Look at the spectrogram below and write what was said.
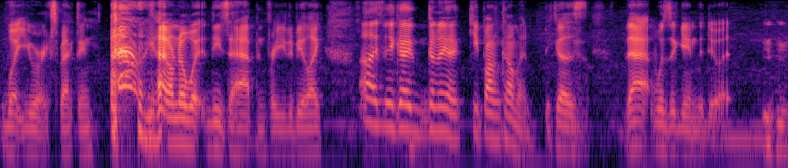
what you were expecting. I don't know what needs to happen for you to be like, oh, I think I'm gonna keep on coming because yeah. that was a game to do it. Mm-hmm.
